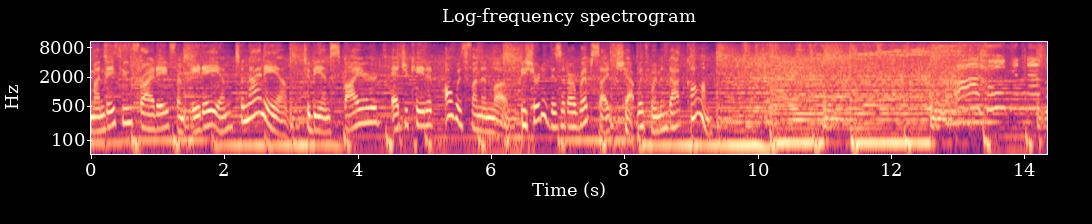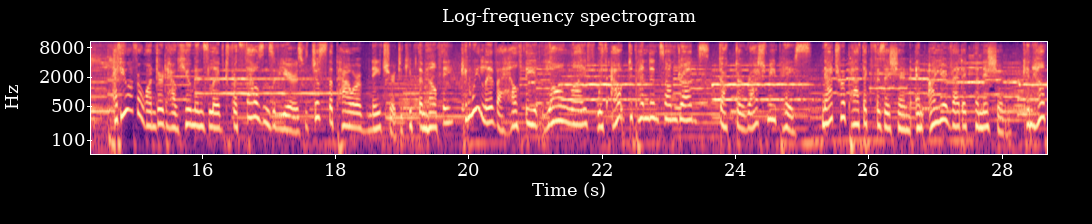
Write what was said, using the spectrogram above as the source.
Monday through Friday from 8 a.m. to 9 a.m. to be inspired, educated, all with fun and love. Be sure to visit our website, chatwithwomen.com. ever wondered how humans lived for thousands of years with just the power of nature to keep them healthy? Can we live a healthy, long life without dependence on drugs? Dr. Rashmi Pace, naturopathic physician and Ayurvedic clinician, can help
